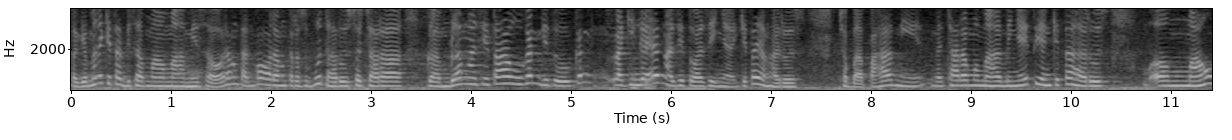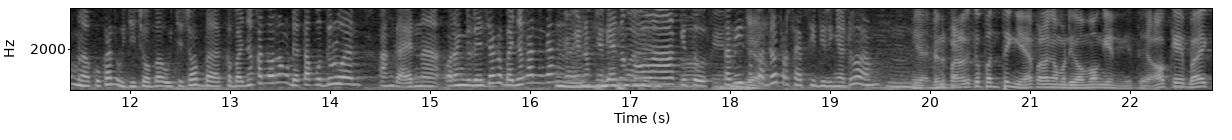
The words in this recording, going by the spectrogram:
bagaimana kita bisa memahami seorang tanpa orang tersebut harus secara gamblang ngasih tahu kan gitu, kan lagi nggak enak situasinya. Kita yang harus coba pahami. Nah, cara memahaminya itu yang kita harus em, mau melakukan uji coba uji coba. Kebanyakan orang udah takut duluan, ah nggak enak. Orang Indonesia kebanyakan kan nggak enak, enaknya enak duluan. nolak gitu. Oke. Tapi itu Ya. padahal persepsi dirinya doang. Ya, dan padahal itu penting ya, padahal nggak mau diomongin gitu ya. Oke, baik.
